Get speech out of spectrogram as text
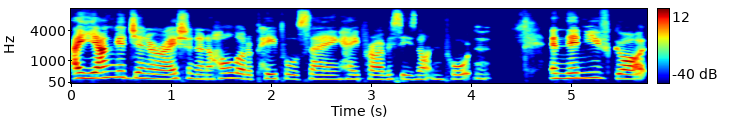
a younger generation and a whole lot of people saying, hey, privacy is not important. And then you've got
